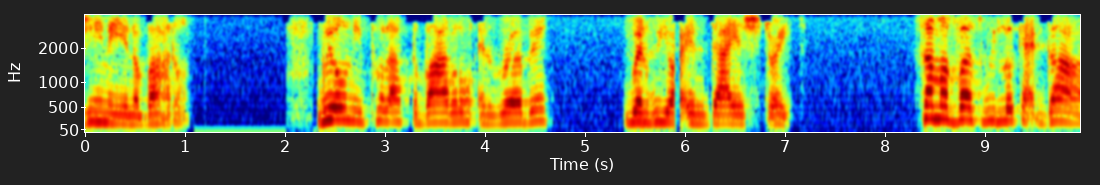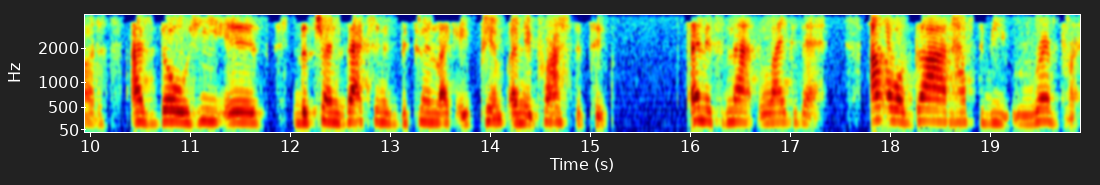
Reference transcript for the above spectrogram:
genie in a bottle, we only pull out the bottle and rub it when we are in dire straits. Some of us, we look at God as though he is, the transaction is between like a pimp and a prostitute. And it's not like that. Our God has to be reverent.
